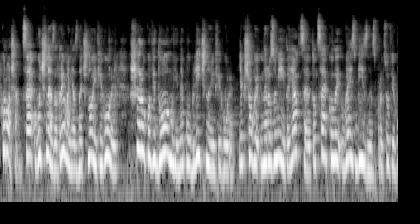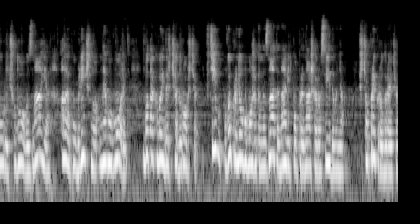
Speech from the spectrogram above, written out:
Коротше, це гучне затримання значної фігури, широко відомої непублічної фігури. Якщо ви не розумієте, як це, то це коли весь бізнес про цю фігуру чудово знає, але публічно не говорить, бо так вийде ще дорожче. Втім, ви про нього можете не знати навіть попри наше розслідування. Що прикро, до речі,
